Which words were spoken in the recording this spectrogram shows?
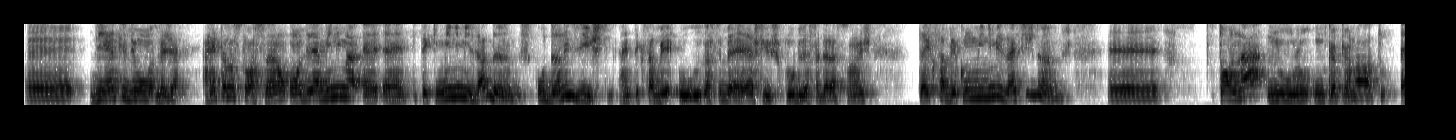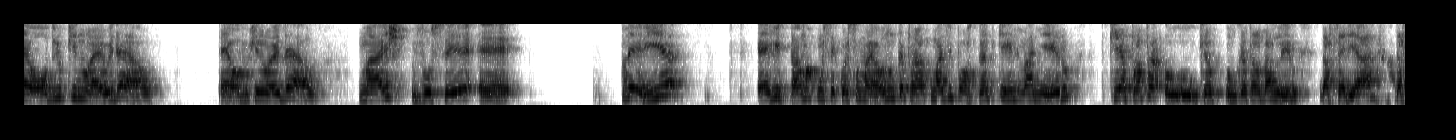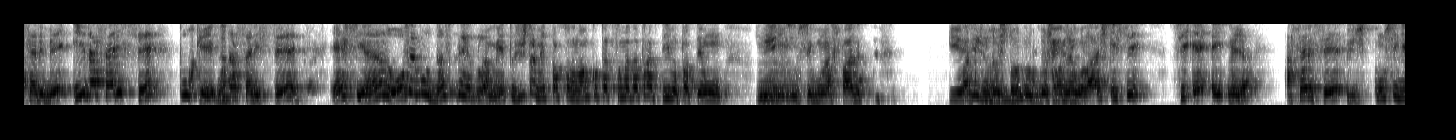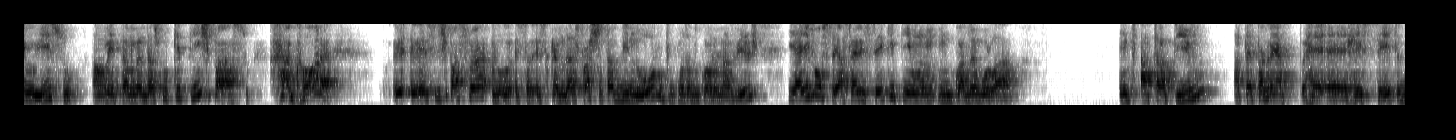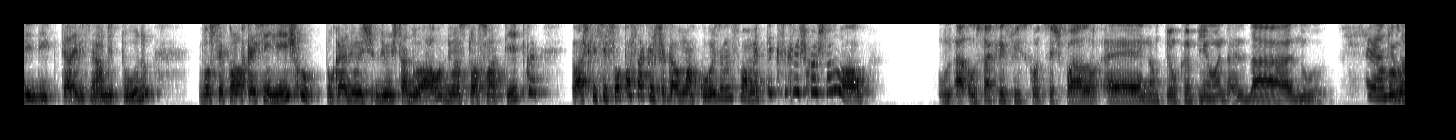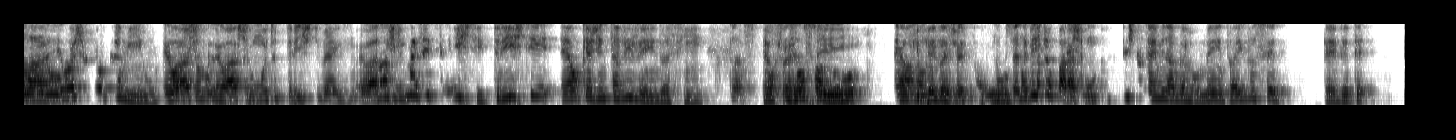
é, diante de um. Veja, a gente está numa situação onde é a, mínima, é, é, a gente tem que minimizar danos. O dano existe. A gente tem que saber, o, a CBF, os clubes, as federações, tem que saber como minimizar esses danos. É, tornar nulo um campeonato é óbvio que não é o ideal. É óbvio que não é o ideal. Mas você é, poderia evitar uma consequência maior num campeonato mais importante que rende mais dinheiro que a própria, o, o, o campeonato brasileiro, da Série A, da Série B e da Série C. Por quê? O da Série C, esse ano, houve a mudança de regulamento justamente para tornar uma competição mais atrativa, para ter um, um, eles... uma segunda fase, fase com dois, dois quadrangulares. E se, se veja, a Série C conseguiu isso, aumentar a numeridade, porque tinha espaço. Agora, esse espaço foi, esse calendário foi achatado de novo por conta do coronavírus, e aí você, a Série C que tinha um, um quadrangular atrativo, até para ganhar é, receita de, de, televisão, de tudo, você coloca esse risco por causa de um, de um, estadual, de uma situação atípica. Eu acho que se for para sacrificar alguma coisa, nesse momento tem que sacrificar o estadual. O, a, o sacrifício, quando vocês falam, é não ter um campeão, é da, nulo. É, anular. Eu, eu, eu, acho que é o caminho. Eu, eu acho, acho é eu acho muito triste, velho. Eu, assim... acho que, mas é triste. Triste é o que a gente tá vivendo, assim. É o que o João falou. É não, o que o PVG falou. Não precisa, deixa, comparar deixa, com... deixa eu terminar meu argumento, aí você é,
